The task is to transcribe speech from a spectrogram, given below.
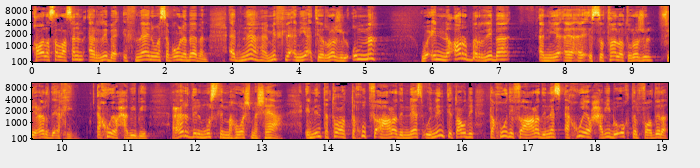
قال صلى الله عليه وسلم الربا 72 بابا. أدناها مثل أن يأتي الرجل أمة. وإن أربى الربا أن. استطالة رجل في عرض أخيه أخويا وحبيبي عرض المسلم ما هوش مشاع إن أنت تقعد تخوض في أعراض الناس وإن أنت تعودي تخوضي في أعراض الناس أخويا وحبيبي واختي الفاضلة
